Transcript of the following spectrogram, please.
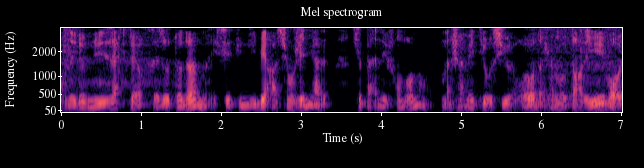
on est devenus des acteurs très autonomes, et c'est une libération géniale. C'est pas un effondrement. On n'a jamais été aussi heureux, on n'a jamais autant libre,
